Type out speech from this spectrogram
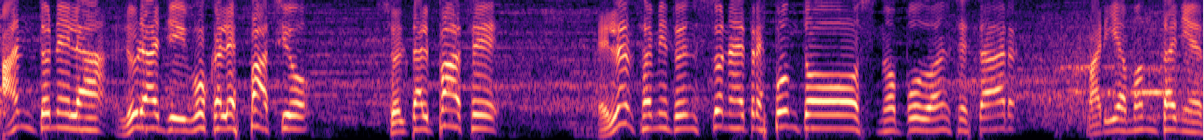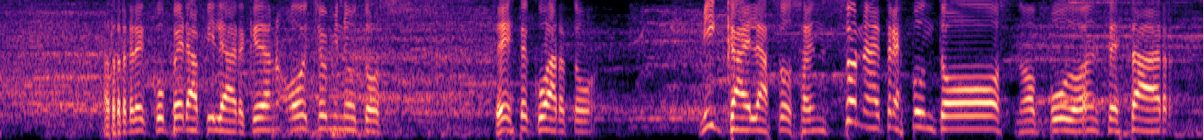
Antonella Luraggi busca el espacio, suelta el pase, el lanzamiento en zona de tres puntos, no pudo encestar María Montañez, recupera Pilar, quedan ocho minutos de este cuarto. Micaela Sosa en zona de tres puntos, no pudo encestar.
